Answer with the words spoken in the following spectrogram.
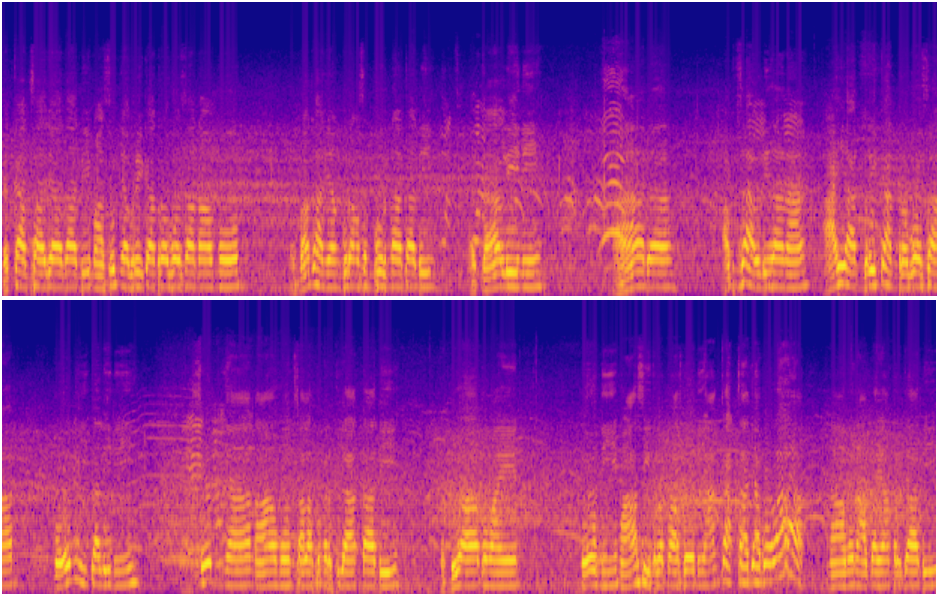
dekat saja tadi maksudnya berikan terobosan namun tembakan yang kurang sempurna tadi. Eh, kali ini ada Abzal di sana. Ayat berikan terobosan. Boni kali ini. Maksudnya namun salah pengertian tadi kedua pemain Doni masih terlepas. Doni angkat saja bola. Namun apa yang terjadi?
